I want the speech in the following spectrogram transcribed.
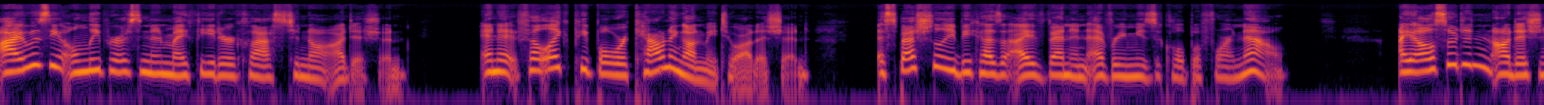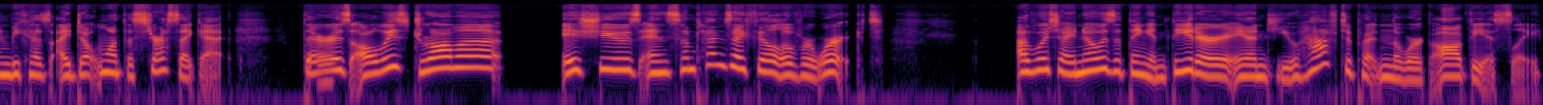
I was the only person in my theater class to not audition, and it felt like people were counting on me to audition, especially because I've been in every musical before now. I also didn't audition because I don't want the stress I get. There is always drama, issues, and sometimes I feel overworked, of which I know is a thing in theater, and you have to put in the work, obviously.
